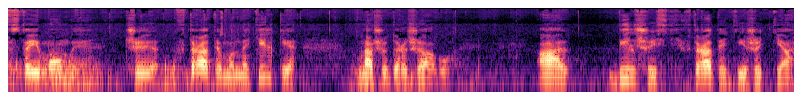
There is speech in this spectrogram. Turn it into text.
встаємо ми чи втратимо не тільки нашу державу, а більшість втратить і життя.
